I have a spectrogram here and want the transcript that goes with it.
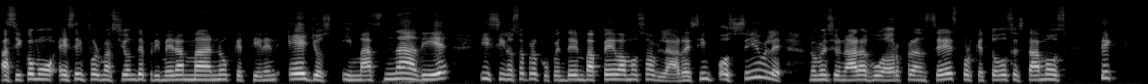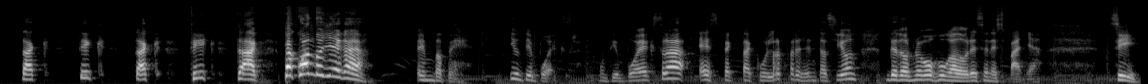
así como esa información de primera mano que tienen ellos y más nadie. Y si no se preocupen de Mbappé, vamos a hablar. Es imposible no mencionar al jugador francés porque todos estamos tic, tac, tic, tac, tic, tac. ¿Para cuándo llega Mbappé? Y un tiempo extra. Un tiempo extra, espectacular presentación de dos nuevos jugadores en España. Sí,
